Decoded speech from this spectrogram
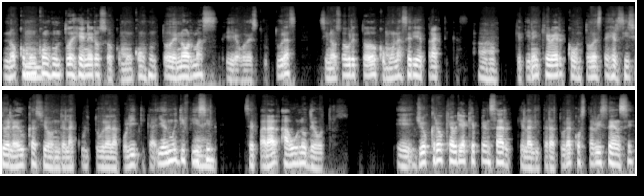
no como un conjunto de géneros o como un conjunto de normas eh, o de estructuras, sino sobre todo como una serie de prácticas que tienen que ver con todo este ejercicio de la educación, de la cultura, de la política. Y es muy difícil separar a unos de otros. Eh, yo creo que habría que pensar que la literatura costarricense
